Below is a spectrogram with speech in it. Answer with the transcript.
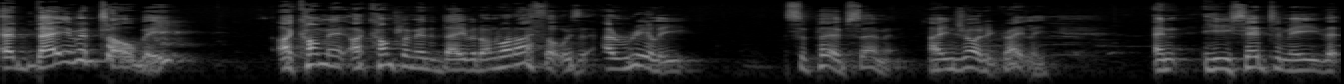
and David told me, I, comment, I complimented David on what I thought was a really superb sermon. I enjoyed it greatly. And he said to me that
